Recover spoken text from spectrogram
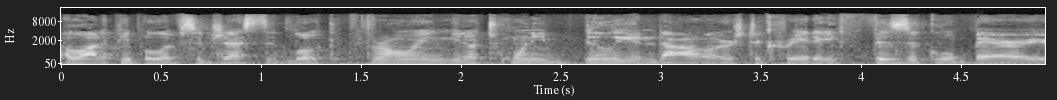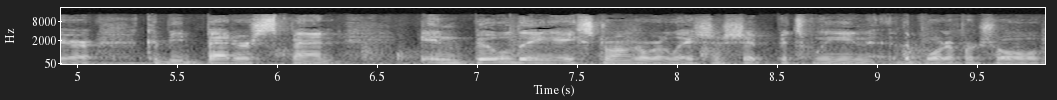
A lot of people have suggested, look, throwing you know 20 billion dollars to create a physical barrier could be better spent in building a stronger relationship between the Border Patrol,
